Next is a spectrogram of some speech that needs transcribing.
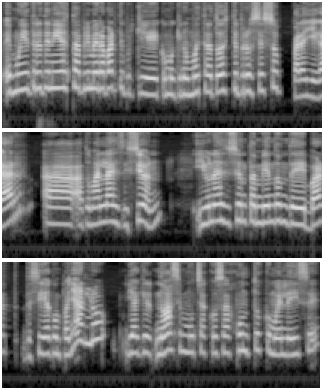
Es muy entretenida esta primera parte porque como que nos muestra todo este proceso para llegar a, a tomar la decisión. Y una decisión también donde Bart decide acompañarlo, ya que no hacen muchas cosas juntos, como él le dice.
